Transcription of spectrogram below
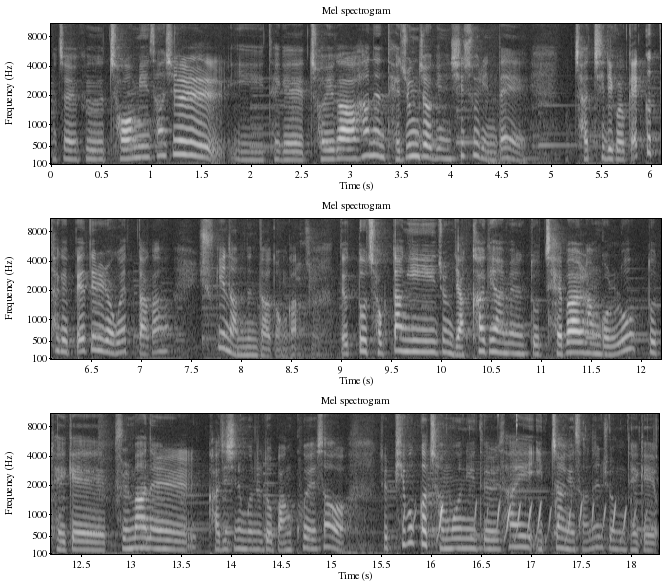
맞아요. 그 점이 사실 이 되게 저희가 하는 대중적인 시술인데 자칫 이걸 깨끗하게 빼드리려고 했다가 흉이 남는다던가 근데 또 적당히 좀 약하게 하면 또 재발한 걸로 또 되게 불만을 가지시는 분들도 많고 해서 저 피부과 전문의들 사이 입장에서는 좀 되게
